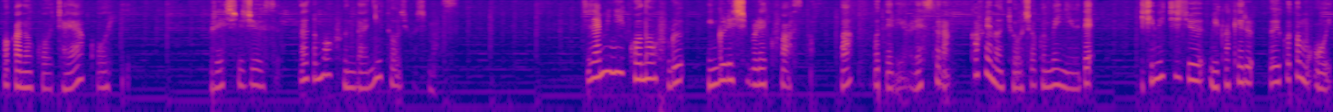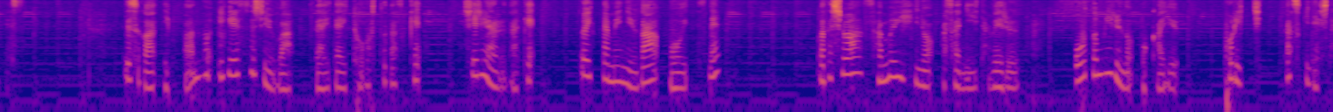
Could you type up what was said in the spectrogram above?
他の紅茶やコーヒー、フレッシュジュースなどもふんだんに登場します。ちなみにこのフルイングリッシュブレックファーストはホテルやレストラン、カフェの朝食メニューで一日中見かけるということも多いです。ですが一般のイギリス人はだいたいトーストだけ、シリアルだけといったメニューが多いですね。私は寒い日の朝に食べるオートミールのおかゆ、ポリッジが好きでした。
